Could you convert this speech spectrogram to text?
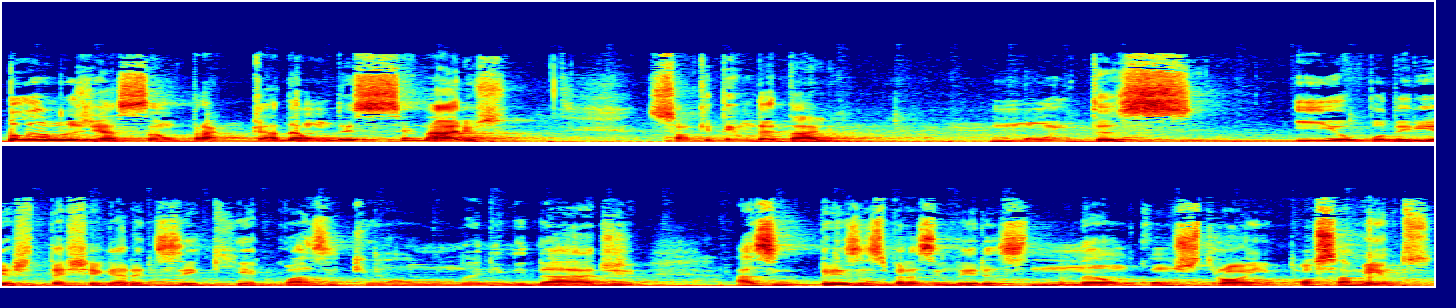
planos de ação para cada um desses cenários. Só que tem um detalhe: muitas, e eu poderia até chegar a dizer que é quase que uma unanimidade, as empresas brasileiras não constroem orçamentos.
